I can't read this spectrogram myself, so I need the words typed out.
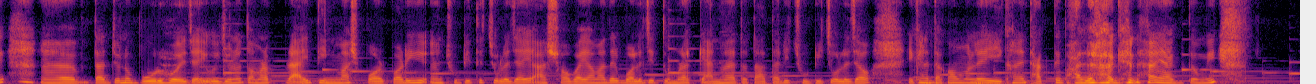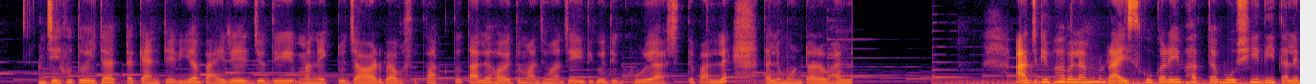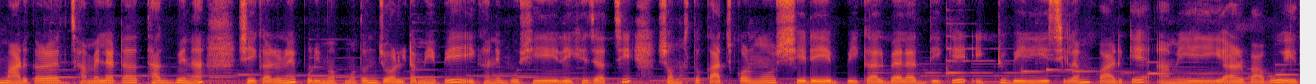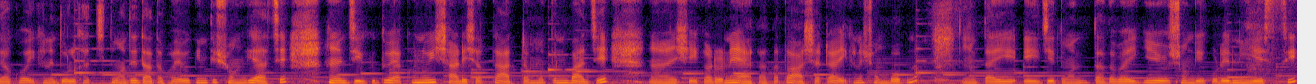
তার জন্য বোর হয়ে যায়। ওই জন্য তো আমরা প্রায় তিন মাস পর পরই ছুটিতে চলে যাই। আর সবাই আমাদের বলে যে, তোমরা কেন এত তাড়াতাড়ি ছুটি চলে যাও? এখানে দেখো বলে এখানে থাকতে ভালো লাগে না, একদমই। যেহেতু এটা একটা ক্যান্টেরিয়া, বাইরে যদি মানে একটু যাওয়ার ব্যবস্থা থাকতো, তাহলে হয়তো মাঝে মাঝে এইদিক ওইদিক ঘুরে আসতে পারলে, তাহলে মনটা আরও ভালো আজকে ভাবলাম রাইস কুকারেই ভাতটা বসিয়ে দিই তাহলে মার করার ঝামেলাটা থাকবে না। সেই কারণে পরিমাপ মতন জলটা মেপে এখানে বসিয়ে রেখে যাচ্ছি। সমস্ত কাজকর্ম সেরে বিকালবেলার দিকে একটু বেরিয়েছিলাম পার্কে আমি আর বাবু এই দেখো এখানে দোল খাচ্ছি তোমাদের দাদাভাইও কিন্তু সঙ্গে আছে। হ্যাঁ, যেহেতু এখন ওই সাড়ে সাতটা আটটার মতন বাজে সেই কারণে একা একা তো আসাটা এখানে সম্ভব না। তাই এই যে তোমাদের দাদাভাইকেও সঙ্গে করে নিয়ে এসেছি।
